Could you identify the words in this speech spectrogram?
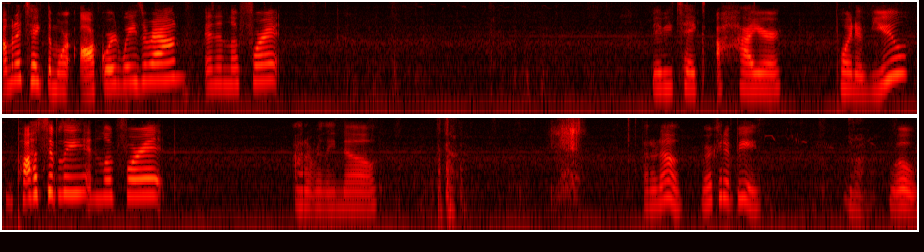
I'm gonna take the more awkward ways around and then look for it. Maybe take a higher point of view, possibly, and look for it. I don't really know. I don't know. Where could it be? Whoa.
